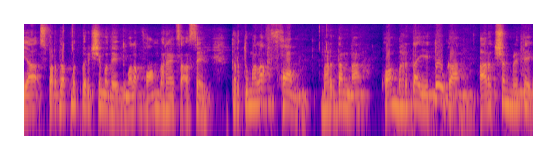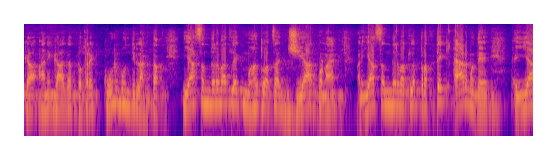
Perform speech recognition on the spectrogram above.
या स्पर्धात्मक परीक्षेमध्ये तुम्हाला फॉर्म भरायचा असेल तर तुम्हाला फॉर्म भरताना फॉर्म भरता येतो का? आरक्षण मिळते का? आणि कागदपत्रे कोणकोणती लागतात? या संदर्भातला एक महत्त्वाचा जी आर पण आहे. आणि या संदर्भातलं प्रत्येक ॲडमध्ये या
